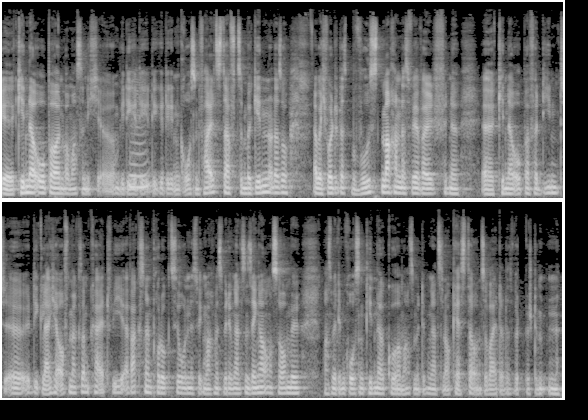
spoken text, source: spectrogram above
äh, Kinderoper und warum machst du nicht irgendwie die, mhm. die, die, den großen Fallstuff zum Beginn oder so. Aber ich wollte das bewusst machen, dass wir, weil ich finde, äh, Kinderoper verdient äh, die gleiche Aufmerksamkeit wie Erwachsenenproduktionen. Deswegen machen wir es mit dem ganzen Sängerensemble, machen es mit dem großen Kinderchor Chor machst, mit dem ganzen Orchester und so weiter. Das wird bestimmt eine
